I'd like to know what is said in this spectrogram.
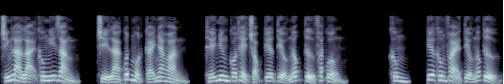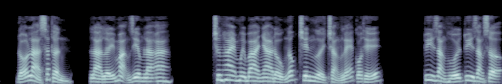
Chính là lại không nghĩ rằng, chỉ là quất một cái nha hoàn, thế nhưng có thể chọc kia tiểu ngốc tử phát cuồng. Không, kia không phải tiểu ngốc tử, đó là sát thần, là lấy mạng diêm la A. chương 23 nha đầu ngốc trên người chẳng lẽ có thế. Tuy rằng hối tuy rằng sợ,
